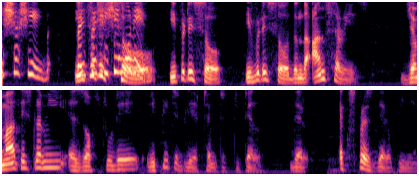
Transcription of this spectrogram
বিশ্বাসী if it is so, if it is so, if it is so, then the answer is Jamaat Islami, as of today, repeatedly attempted to tell their express their opinion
